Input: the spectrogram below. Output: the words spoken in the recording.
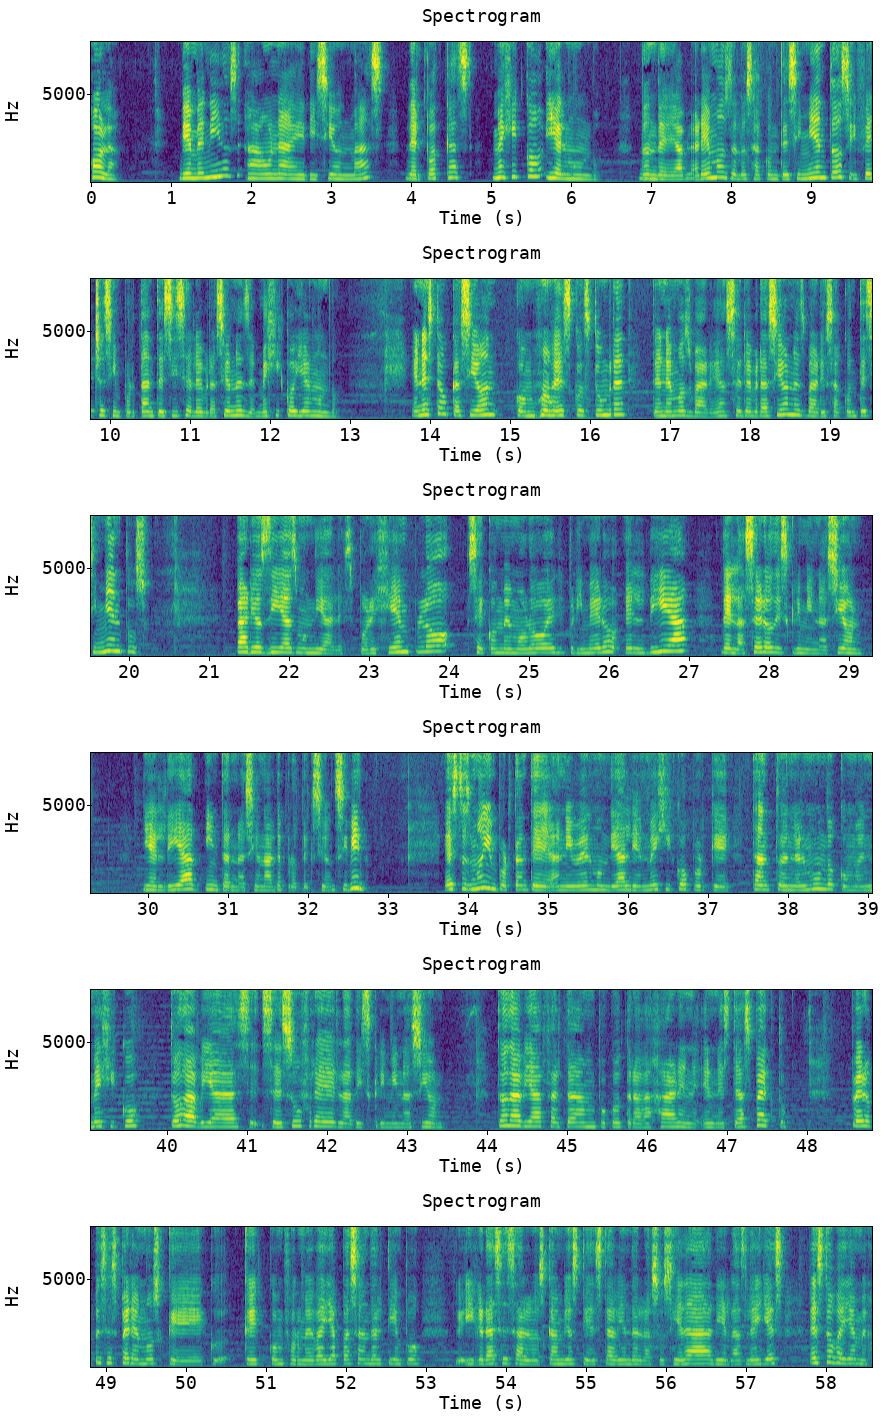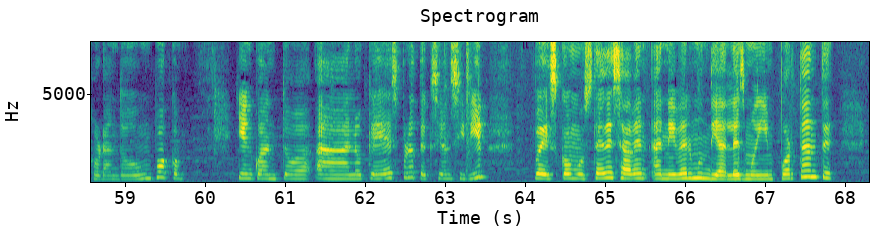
Hola, bienvenidos a una edición más del podcast México y el Mundo, donde hablaremos de los acontecimientos y fechas importantes y celebraciones de México y el mundo. En esta ocasión, como es costumbre, tenemos varias celebraciones, varios acontecimientos, varios días mundiales. Por ejemplo, se conmemoró el primero el Día de la Cero Discriminación, y el Día Internacional de Protección Civil. Esto es muy importante a nivel mundial y en México porque tanto en el mundo como en México todavía se, sufre la discriminación. Todavía falta un poco trabajar en, este aspecto. Pero pues esperemos que, que conforme vaya pasando el tiempo y gracias a los cambios que está viendo la sociedad y en las leyes, esto vaya mejorando un poco. Y en cuanto a lo que es protección civil, pues como ustedes saben a nivel mundial es muy importante.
